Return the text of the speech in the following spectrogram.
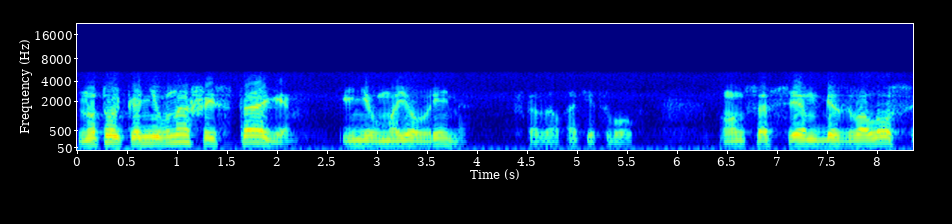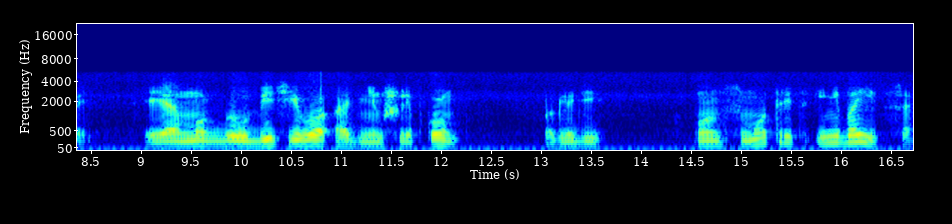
но только не в нашей стае и не в мое время, сказал отец волк. Он совсем безволосый, я мог бы убить его одним шлепком. Погляди, он смотрит и не боится.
